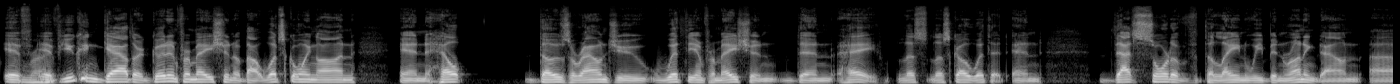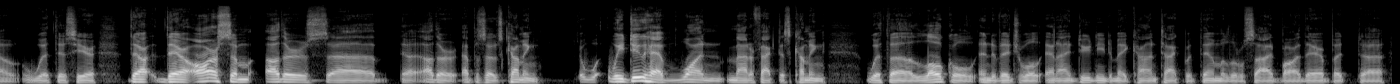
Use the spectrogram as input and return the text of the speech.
If Right. if you can gather good information about what's going on and help those around you with the information, then hey, let's let's go with it. And that's sort of the lane we've been running down uh, with this here. There there are some others uh, uh, other episodes coming. W- We do have one matter of fact that's coming with a local individual, and I do need to make contact with them. A little sidebar there, but. Uh,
